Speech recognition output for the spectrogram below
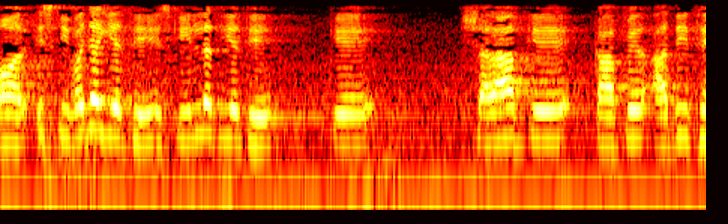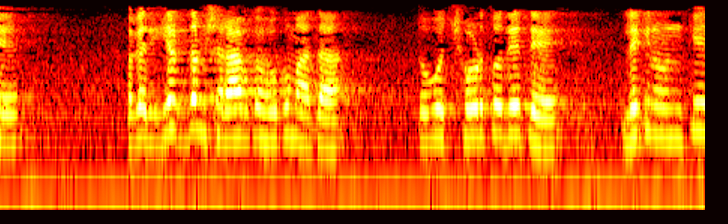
और इसकी वजह यह थी, इसकी इल्लत ये थी कि शराब के काफिर आदि थे अगर यकदम शराब का हुक्म आता तो वो छोड़ तो देते, लेकिन उनके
